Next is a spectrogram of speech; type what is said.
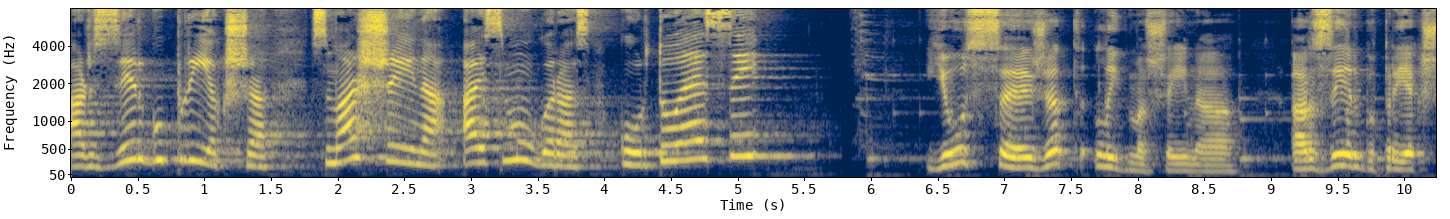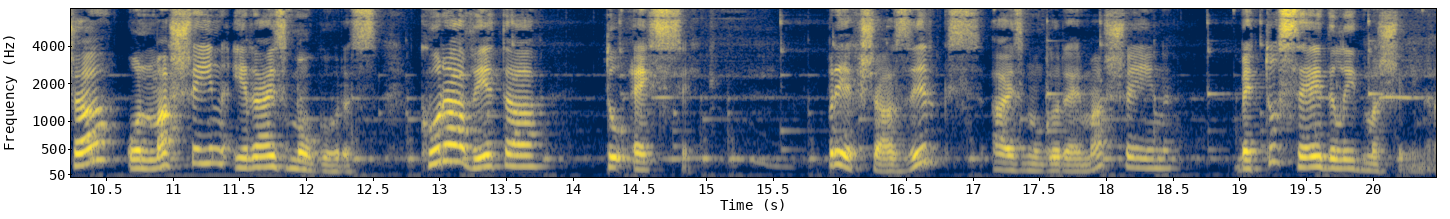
ar zirgu priekšā, smašīnā aiz muguras. Kur tu esi? Jūs sēžat lidmašīnā ar zirgu priekšā, un mašīna ir aiz muguras. Kurā vietā tu esi? Priekšā zirgs, aiz mugurē mašīna, bet tu sēdi lidmašīnā.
